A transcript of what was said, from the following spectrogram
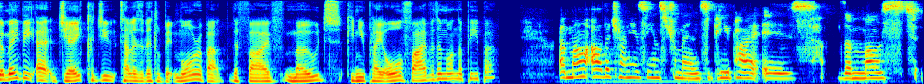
So maybe, uh, Jie, could you tell us a little bit more about the five modes? Can you play all five of them on the pipa? Among all the Chinese instruments, pipa is the most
